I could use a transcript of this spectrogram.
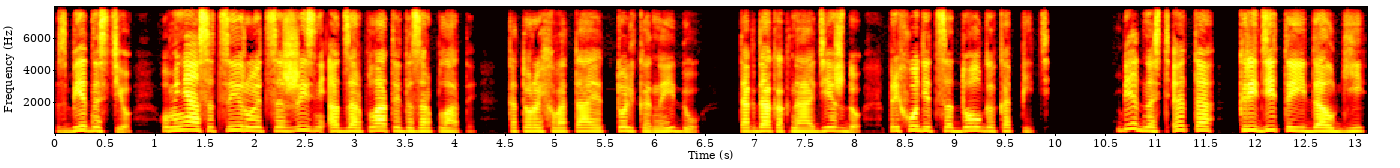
С бедностью у меня ассоциируется жизнь от зарплаты до зарплаты, которой хватает только на еду, тогда как на одежду приходится долго копить. Бедность — это кредиты и долги,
